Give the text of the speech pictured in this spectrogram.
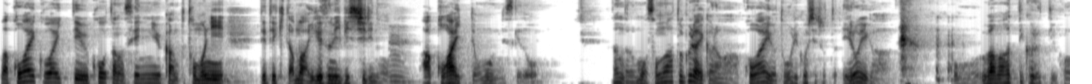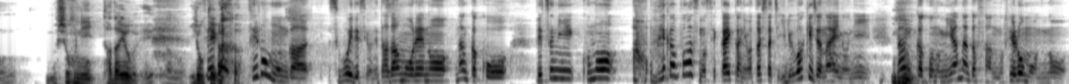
まあ、怖い怖いっていうコータの先入観とともに出てきた、まあ、入れ墨びっしりの、うん、あ、怖いって思うんですけど、なんだろう、もうその後ぐらいからは、怖いを通り越してちょっとエロいが、こう、上回ってくるっていう、この、無性に漂うえあの色気が。フェロモンがすごいですよね。ダダ漏れの、なんかこう、別にこの オメガバースの世界観に私たちいるわけじゃないのに、なんかこの宮永さんのフェロモンの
